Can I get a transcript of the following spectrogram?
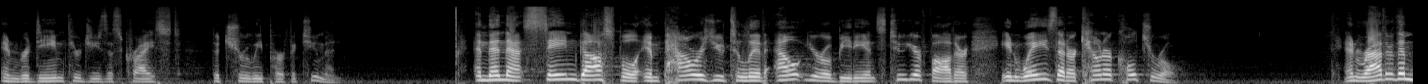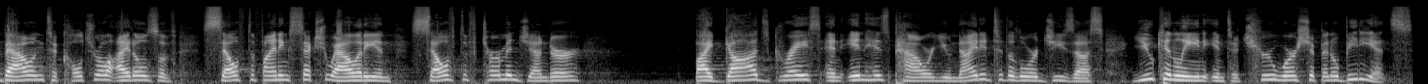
and redeemed through Jesus Christ, the truly perfect human. And then that same gospel empowers you to live out your obedience to your Father in ways that are countercultural. And rather than bowing to cultural idols of self defining sexuality and self determined gender, by God's grace and in His power, united to the Lord Jesus, you can lean into true worship and obedience,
